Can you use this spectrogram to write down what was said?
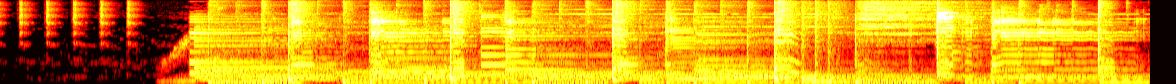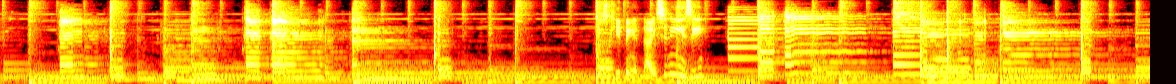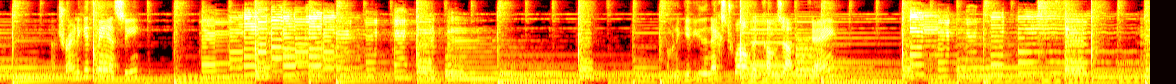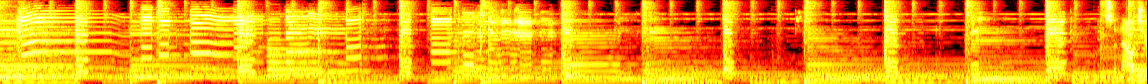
Keeping it nice and easy. Not trying to get fancy. I'm going to give you the next 12 that comes up, okay?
